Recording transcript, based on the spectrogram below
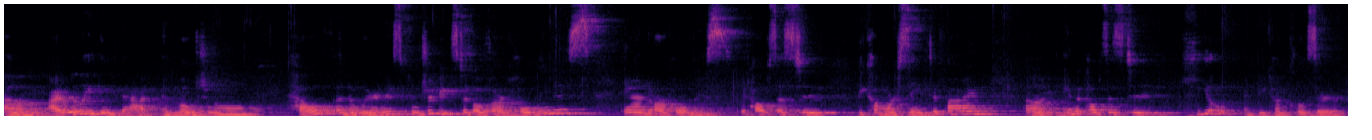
um, I really think that emotional health and awareness contributes to both our holiness and our wholeness. It helps us to become more sanctified, um, and it helps us to heal and become closer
